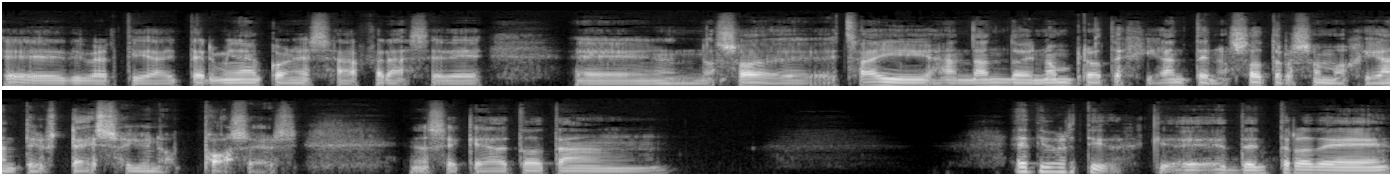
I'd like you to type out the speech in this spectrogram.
eh, divertida y termina con esa frase de eh, estáis andando en hombros de gigante, nosotros somos gigantes, ustedes soy unos posers. No se queda todo tan... Es divertido, que dentro de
